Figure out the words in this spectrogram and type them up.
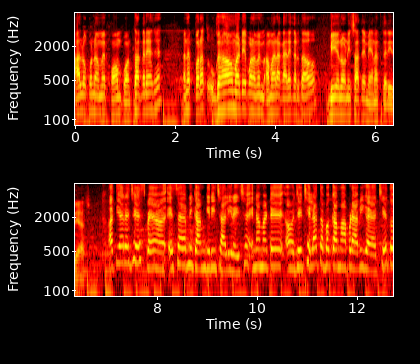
આ લોકોને અમે ફોર્મ પહોંચતા કર્યા છે અને પરત ઉઘરાવવા માટે પણ અમે અમારા કાર્યકર્તાઓ બીએલઓની સાથે મહેનત કરી રહ્યા છે. અત્યારે જે એસઆઈઆરની કામગીરી ચાલી રહી છે, એના માટે જે છેલ્લા તબક્કામાં આપણે આવી ગયા છીએ, તો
